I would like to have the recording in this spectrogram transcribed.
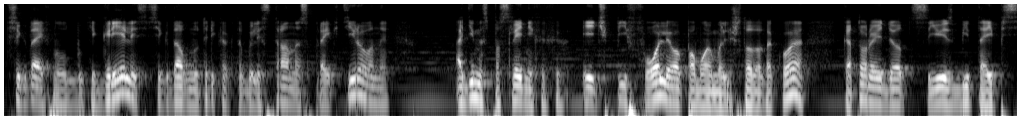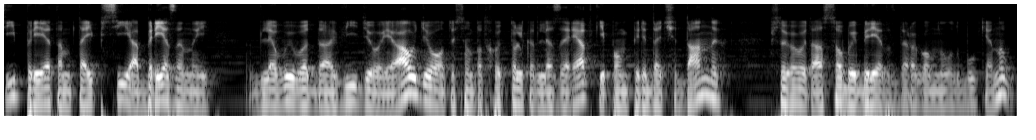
всегда их ноутбуки грелись, всегда внутри как-то были странно спроектированы. Один из последних их HP Folio, по-моему, или что-то такое, который идет с USB Type-C, при этом Type-C обрезанный для вывода видео и аудио, то есть он подходит только для зарядки и, по-моему, передачи данных, что какой-то особый бред в дорогом ноутбуке. Ну,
